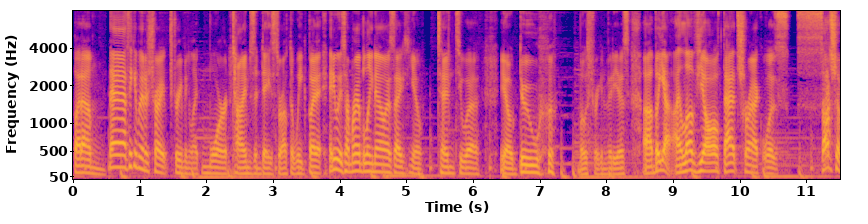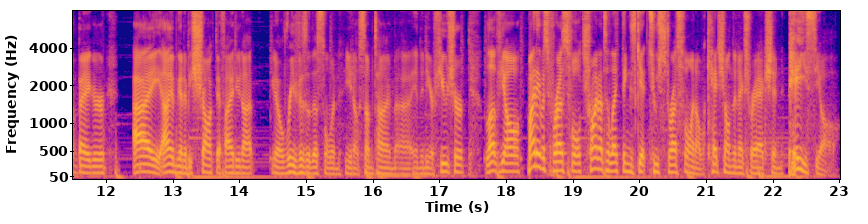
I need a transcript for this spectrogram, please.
But um, nah, I think I'm gonna try streaming like more times and days throughout the week. But anyways, I'm rambling now as I, you know, tend to, uh, you know, do most freaking videos. Uh, but yeah, I love y'all. That track was such a banger. I I am gonna be shocked if I do not you know, revisit this one, you know, sometime uh, in the near future. Love y'all. My name is PresFull. Try not to let things get too stressful, and I will catch you on the next reaction. Peace, y'all.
